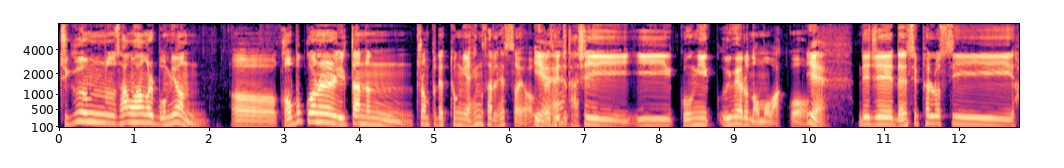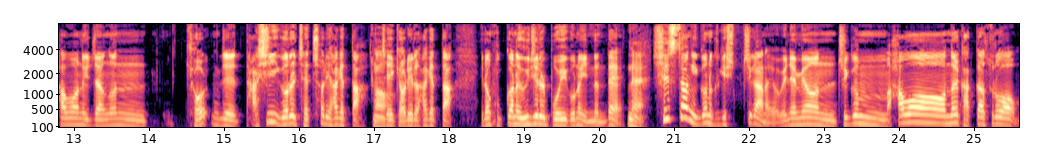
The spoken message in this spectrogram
지금 상황을 보면 어 거부권을 일단은 트럼프 대통령이 행사를 했어요. 예. 그래서 이제 다시 이 공이 의회로 넘어왔고 예. 근데 이제 낸시 펠로시 하원 의장은 결, 이제 다시 이거를 재처리하겠다, 어. 재결의를 하겠다 이런 국가는 의지를 보이고는 있는데 네. 실상 이거는 그렇게 쉽지가 않아요. 왜냐하면 지금 하원을 가까스로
